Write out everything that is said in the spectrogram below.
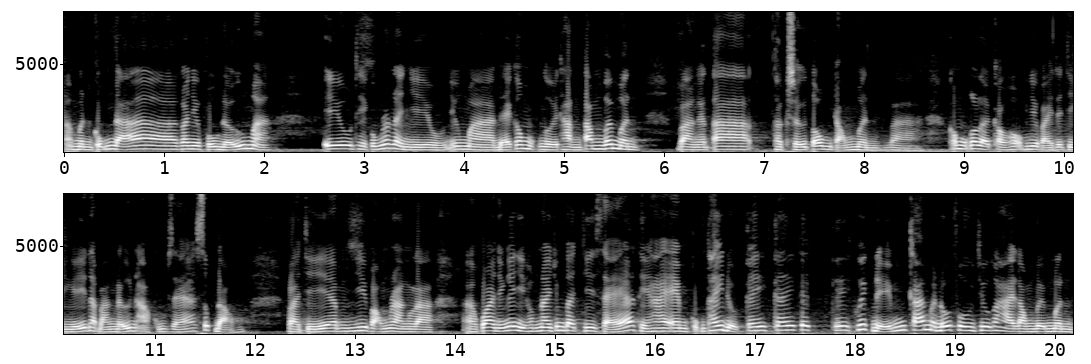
à, mình cũng đã coi như phụ nữ mà yêu thì cũng rất là nhiều nhưng mà để có một người thành tâm với mình và người ta thật sự tôn trọng mình và có một cái lời cầu hôn như vậy thì chị nghĩ là bạn nữ nào cũng sẽ xúc động. Và chị em hy vọng rằng là à, qua những cái gì hôm nay chúng ta chia sẻ thì hai em cũng thấy được cái cái cái cái khuyết điểm cái mà đối phương chưa có hài lòng về mình.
